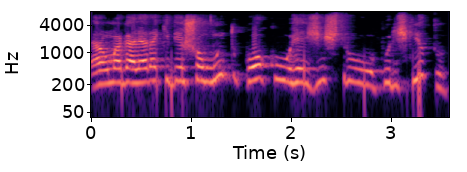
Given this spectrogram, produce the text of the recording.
Era uma galera que deixou muito pouco registro por escrito.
